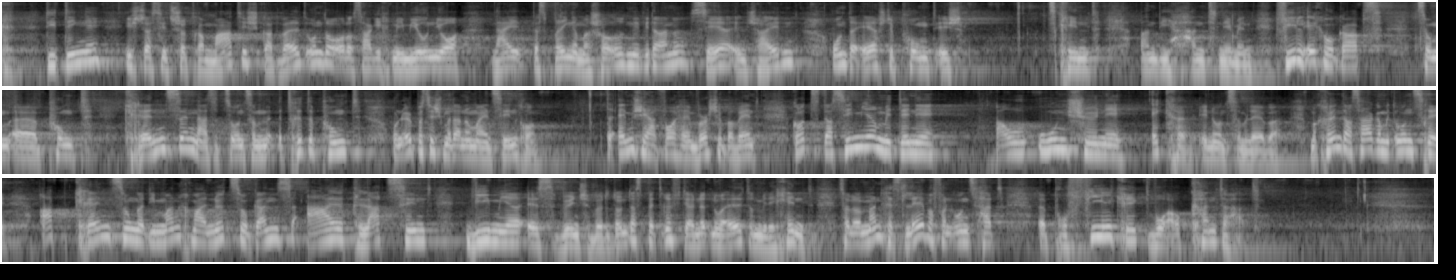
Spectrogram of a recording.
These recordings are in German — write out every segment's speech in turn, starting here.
die Dinge? Ist das jetzt schon dramatisch, gerade Welt unter, oder sage ich mir im Junior, nein, das bringen wir schon irgendwie wieder an? Sehr entscheidend. Und der erste Punkt ist, das Kind an die Hand nehmen. Viel Echo gab es zum äh, Punkt Grenzen, also zu unserem dritten Punkt. Und etwas ist mir dann um einen Sinn gekommen. Der Emsche hat vorher im Worship erwähnt, Gott, da sind wir mit denen auch unschöne Ecke in unserem Leben. Man könnte auch sagen, mit unseren Abgrenzungen, die manchmal nicht so ganz aalglatt sind, wie wir es wünschen würden. Und das betrifft ja nicht nur Eltern mit dem Kind, sondern manches Leben von uns hat ein Profil gekriegt, wo auch Kante hat.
